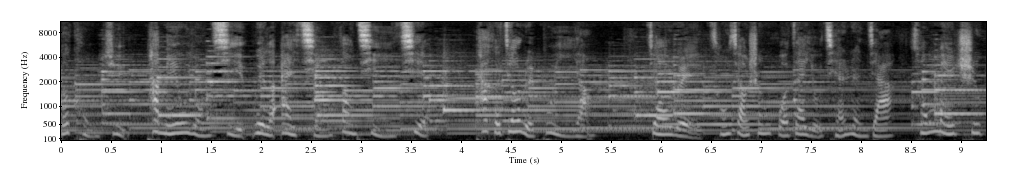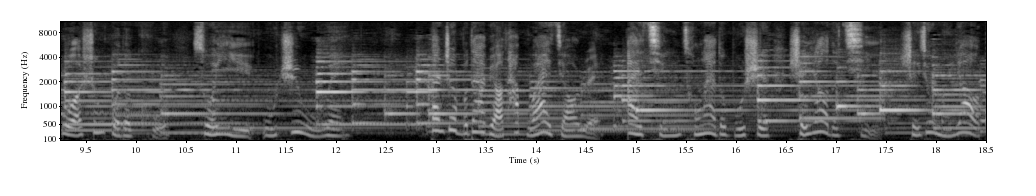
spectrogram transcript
和恐惧，他没有勇气为了爱情放弃一切。他和焦蕊不一样，焦蕊从小生活在有钱人家，从没吃过生活的苦，所以无知无畏。但这不代表他不爱焦蕊，爱情从来都不是谁要得起谁就能要的。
